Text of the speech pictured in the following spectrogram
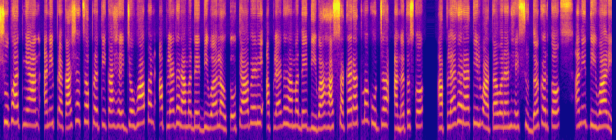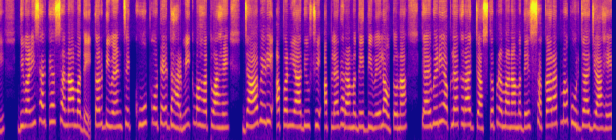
शुभ ज्ञान आणि प्रकाशाचं प्रतीक आहे. जेव्हा आपण आपल्या घरामध्ये दिवा लावतो त्यावेळी आपल्या घरामध्ये दिवा हा सकारात्मक ऊर्जा आणत असतो. आपल्या घरातील वातावरण हे शुद्ध करतो. आणि दिवाळी दिवाळीसारख्या सणामध्ये तर दिव्यांचे खूप मोठे धार्मिक महत्त्व आहे. ज्यावेळी आपण या दिवशी आपल्या घरामध्ये दिवे लावतो ना त्यावेळी आपल्या घरात जास्त प्रमाणामध्ये सकारात्मक ऊर्जा जी आहे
